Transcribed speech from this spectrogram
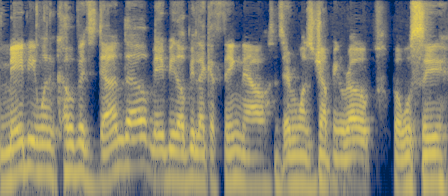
maybe when covid's done though maybe there'll be like a thing now since everyone's jumping rope but we'll see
